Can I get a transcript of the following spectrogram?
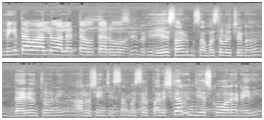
మిగతా వాళ్ళు అలర్ట్ అవుతారు. ఏ సమ- సమస్యలు వచ్చినా ధైర్యంతో ఆలోచించి సమస్యలు పరిష్కారం చేసుకోవాలి అనేది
